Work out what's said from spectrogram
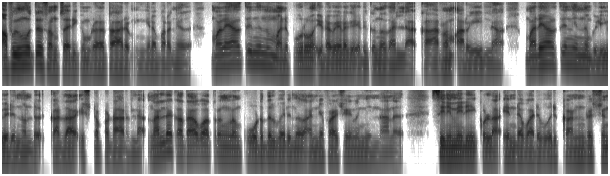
അഭിമുഖത്തിൽ സംസാരിക്കുമ്പോഴാണ് താരം ഇങ്ങനെ പറഞ്ഞത്. മലയാളത്തിൽ നിന്ന് മനഃപൂർവം ഇടവേള എടുക്കുന്നതല്ല. കാരണം അറിയില്ല. മലയാളത്തിൽ നിന്ന് വിളി വരുന്നുണ്ട്. കഥ ഇഷ്ടപ്പെടാറില്ല. നല്ല കഥാപാത്രങ്ങളും കൂടുതൽ വരുന്നത് അന്യഭാഷകളിൽ നിന്നാണ്. സിനിമയിലേക്കുള്ള എന്റെ വരവ് ഒരു കൺവെൻഷൻ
